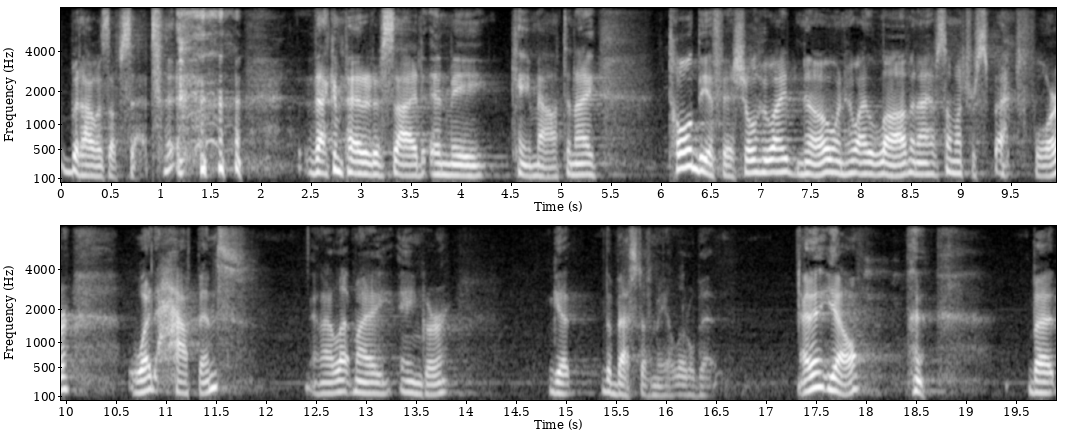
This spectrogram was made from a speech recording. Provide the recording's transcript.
But I was upset. that competitive side in me came out, and I told the official, who I know and who I love and I have so much respect for, what happened, and I let my anger get the best of me a little bit. I didn't yell, but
